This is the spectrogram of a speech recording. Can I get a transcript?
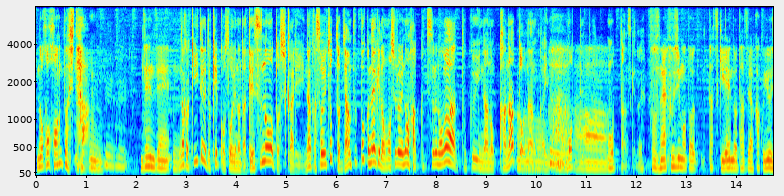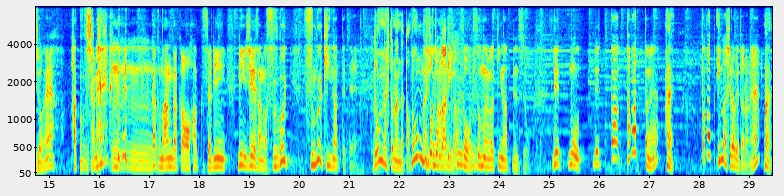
のほほんとした、うん、全然。ううん。なんか聞いてると結構そういうなんだデスノートしかり。なんかそういうちょっとジャンプっぽくないけど面白いのを発掘するのが得意なのかなとなんか今思って思ったんですけどね。そうですね。藤本達樹遠藤達也各友情ね。発掘したね、うん。各漫画家を発掘した林林志平さんがすごいすごい気になっててどんな人なんだと。どんな人となりが。そう人となりが気になってるんですよ。でもうでパパパッとね。はい。パパッと今調べたらね。はい。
